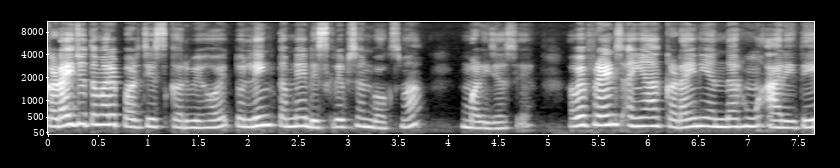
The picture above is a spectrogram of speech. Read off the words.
કઢાઈ જો તમારે પરચેસ કરવી હોય તો લિંક તમને ડિસ્ક્રિપ્શન બોક્સમાં મળી જશે. હવે ફ્રેન્ડ્સ અહીંયા કઢાઈની અંદર હું આ રીતે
